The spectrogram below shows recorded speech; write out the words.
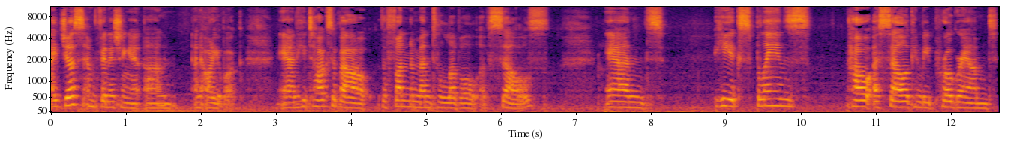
I just am finishing it on an audiobook, and he talks about the fundamental level of cells, and he explains how a cell can be programmed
